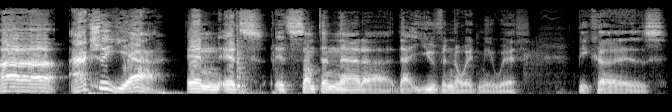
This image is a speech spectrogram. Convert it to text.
Uh, actually, yeah, and it's it's something that uh that you've annoyed me with because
